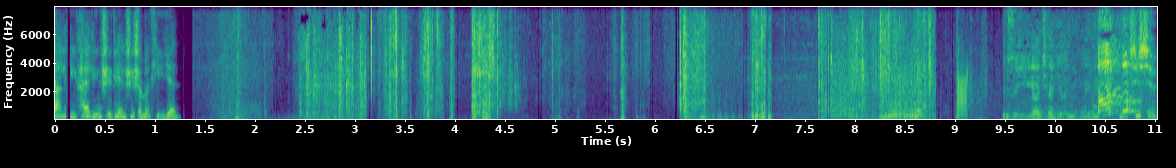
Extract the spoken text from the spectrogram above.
家里开零食店是什么体验？你是易烊千玺的女朋友吗？谢谢。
